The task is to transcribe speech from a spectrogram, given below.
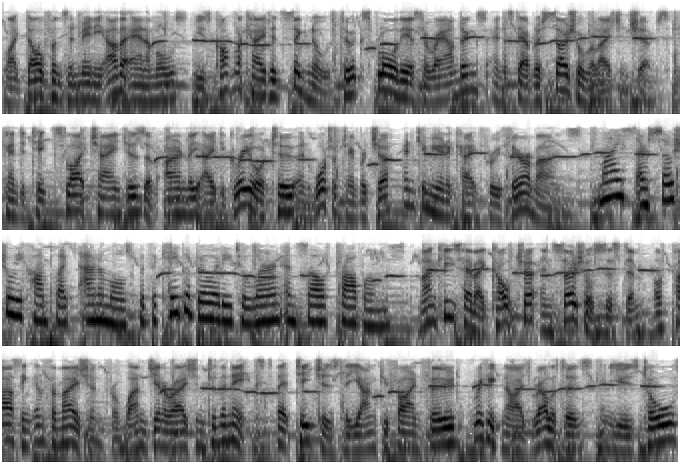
like dolphins and many other animals, use complicated signals to explore their surroundings and establish social relationships, can detect slight changes of only a degree or two in water temperature and communicate through pheromones. Mice are socially complex animals with the capability to learn and solve problems. Monkeys have a culture and social system of passing information from one generation to the next that teaches the young to find food, recognise relatives and use tools,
